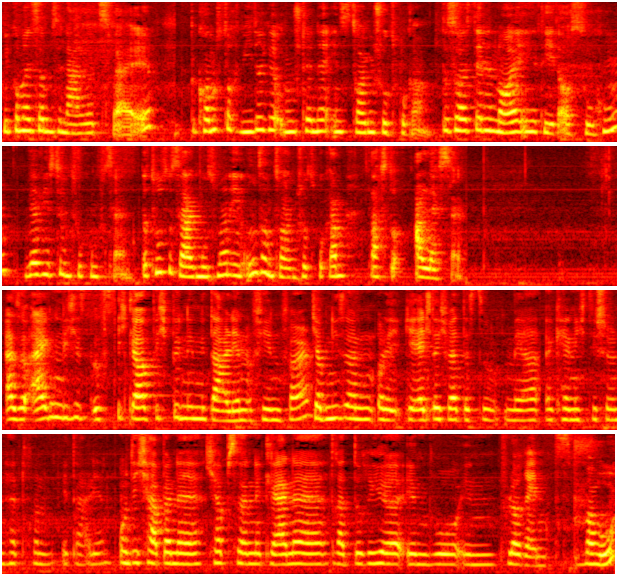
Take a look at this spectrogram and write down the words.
Wir kommen jetzt zum Szenario 2. Du kommst durch widrige Umstände ins Zeugenschutzprogramm. Du sollst dir eine neue Identität aussuchen. Wer wirst du in Zukunft sein? Dazu zu sagen muss man, in unserem Zeugenschutzprogramm darfst du alles sein. Also eigentlich ist das, ich glaube, ich bin in Italien auf jeden Fall. Ich habe nie so ein, oder je älter ich werde, desto mehr erkenne ich die Schönheit von Italien. Und ich habe eine, ich habe so eine kleine Trattoria irgendwo in Florenz. Warum?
